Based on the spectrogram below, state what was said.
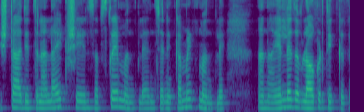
ಇಷ್ಟ ಆದಿತ್ತನ ಲೈಕ್ ಶೇರ್ ಸಬ್ಸ್ಕ್ರೈಬ್ ಮನ್ಪ್ಲೆ ಅಂಚನೆ ಕಮೆಂಟ್ ಮಂತ್ಲೆ ನಾನು ಎಲ್ಲದ ವ್ಲಾಗ್ ತಿಕ್ಕಗ.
